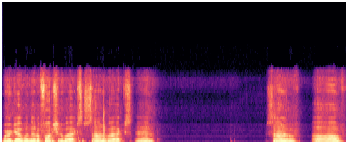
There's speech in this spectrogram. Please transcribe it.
we're given that a function of x is sine of x and sine of of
